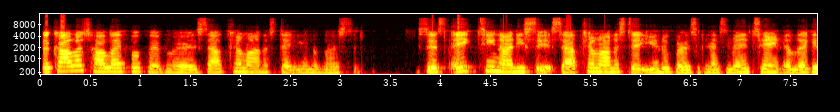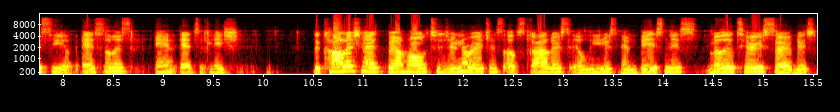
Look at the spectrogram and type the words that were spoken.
The college highlight for February is South Carolina State University. Since 1896, South Carolina State University has maintained a legacy of excellence in education. The college has been home to generations of scholars and leaders in business, military service,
